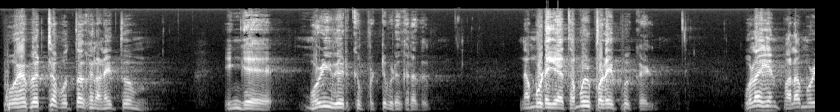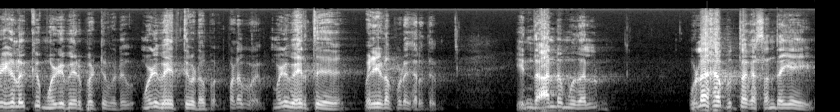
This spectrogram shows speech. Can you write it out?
புகழ்பெற்ற புத்தகங்கள் அனைத்தும் இங்கே மொழிபெயர்க்கப்பட்டு விடுகிறது. நம்முடைய தமிழ் படைப்புகள் உலகின் பல மொழிகளுக்கு மொழிபெயர்ப்பட்டு விடு மொழிபெயர்த்து விட மொழிபெயர்த்து வெளியிடப்படுகிறது. இந்த ஆண்டு முதல் உலக புத்தக சந்தையை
